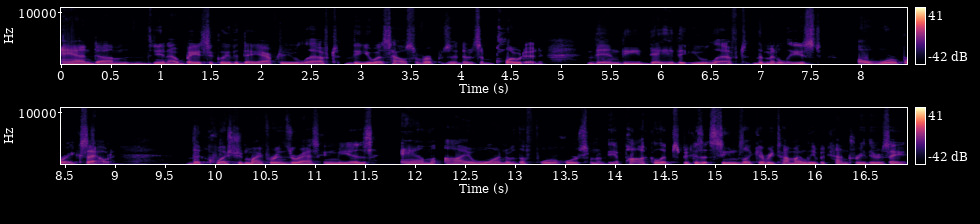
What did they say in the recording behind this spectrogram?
And, um, you know, basically the day after you left, the U.S. House of Representatives imploded. Then the day that you left the Middle East, a war breaks out. The question my friends are asking me is am I one of the four horsemen of the apocalypse? Because it seems like every time I leave a country, there's a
